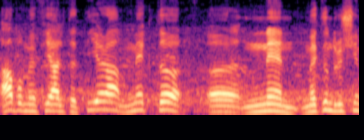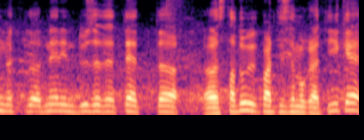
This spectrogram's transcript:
apo me fjalë të tjera, me këtë nen, me këtë ndryshim në këtë nenin 48 të statutit të Partisë Demokratike,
